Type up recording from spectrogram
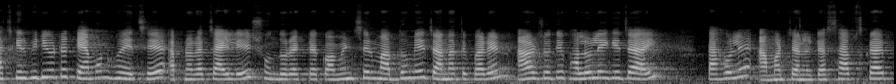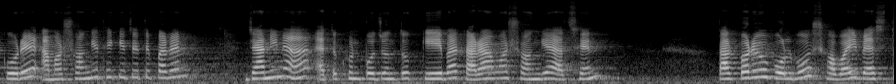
আজকের ভিডিওটা কেমন হয়েছে, আপনারা চাইলে সুন্দর একটা কমেন্টসের মাধ্যমে জানাতে পারেন। আর যদি ভালো লেগে যায়, তাহলে আমার চ্যানেলটা সাবস্ক্রাইব করে আমার সঙ্গে থেকে যেতে পারেন। জানি না এতক্ষণ পর্যন্ত কে বা কারা আমার সঙ্গে আছেন। তারপরেও বলব, সবাই ব্যস্ত,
